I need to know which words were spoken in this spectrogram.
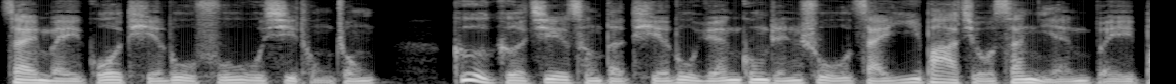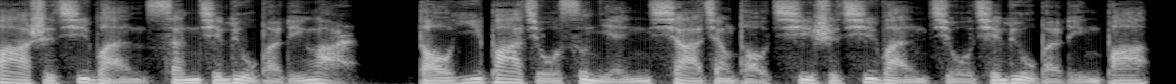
在美国铁路服务系统中，各个阶层的铁路员工人数在一八九三年为八十七万三千六百零二，到一八九四年下降到七十七万九千六百零八，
